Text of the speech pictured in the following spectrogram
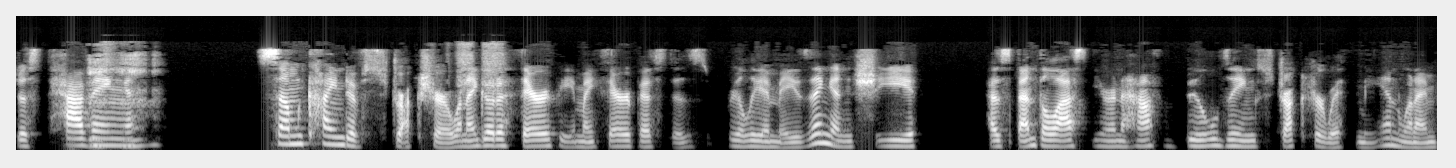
Just having mm-hmm. some kind of structure. When I go to therapy, my therapist is really amazing and she has spent the last year and a half building structure with me. And when I'm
